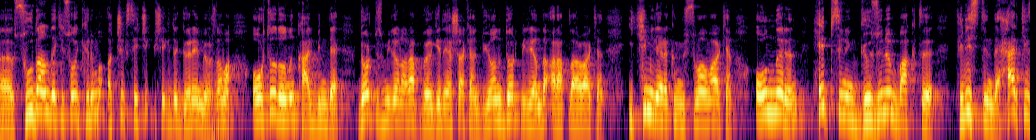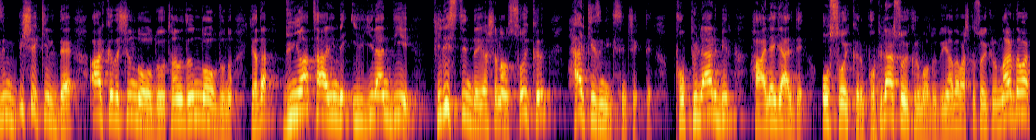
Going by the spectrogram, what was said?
Ee, Sudan'daki soykırımı açık seçik bir şekilde göremiyoruz ama Orta Doğu'nun kalbinde 400 milyon Arap bölgede yaşarken, dünyanın dört bir yanında Araplar varken, 2 milyar yakın Müslüman varken onların hepsinin gözünün baktığı Filistin'de herkesin bir şekilde arkadaşının da olduğu, tanıdığının da olduğunu ya da dünya tarihinde ilgilendiği Filistin'de yaşanan soykırım herkesin ilgisini çekti. Popüler bir hale geldi o soykırım. Popüler soykırım oldu. Dünyada başka soykırımlar da var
